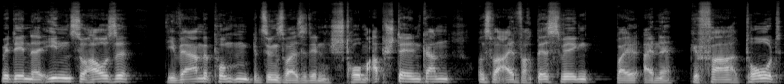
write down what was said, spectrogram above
mit denen er Ihnen zu Hause die Wärmepumpen bzw. den Strom abstellen kann. Und zwar einfach deswegen, weil eine Gefahr droht,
